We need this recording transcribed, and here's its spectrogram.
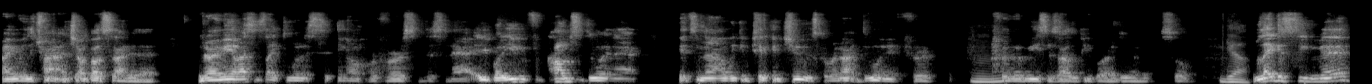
I ain't really trying to jump outside of that. You know what I mean? Unless it's like doing a you know reverse this and that. But even if it comes to doing that, it's now we can pick and choose because we're not doing it for mm-hmm. for the reasons other people are doing it. So yeah, legacy, man,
